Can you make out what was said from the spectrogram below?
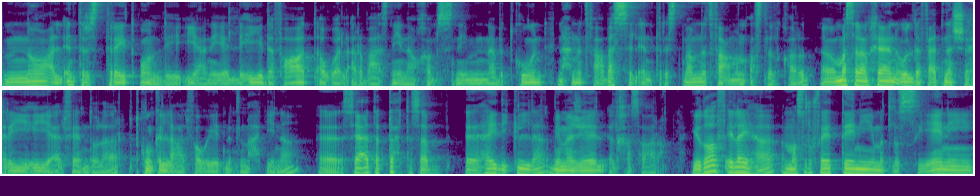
من نوع ال interest rate only يعني اللي هي دفعات أول أربع سنين أو خمس سنين منها بتكون نحن ندفع بس ال interest ما بندفع من أصل القرض. ومثلا خلينا نقول دفعتنا الشهرية هي 2000 دولار بتكون كلها على الفوائد مثل ما حكينا. آه، ساعتها بتحتسب آه، هيدي كلها بمجال الخسارة. يضاف إليها مصروفات تانية مثل الصيانة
